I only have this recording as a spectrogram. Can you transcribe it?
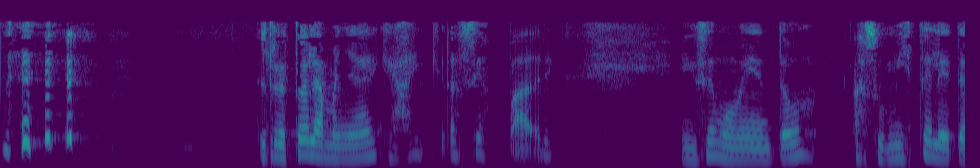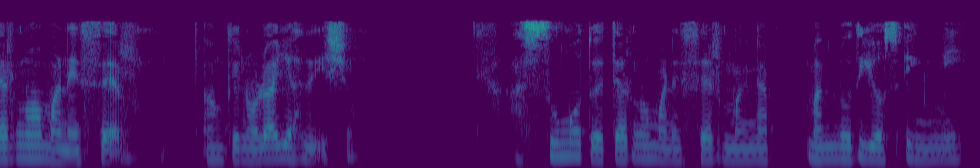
el resto de la mañana de que, ay, gracias Padre. En ese momento asumiste el eterno amanecer, aunque no lo hayas dicho. Asumo tu eterno amanecer, magno Dios en mí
